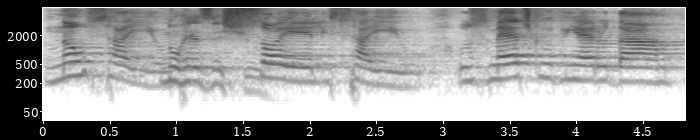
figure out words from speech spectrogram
não saiu. não resistiu. Só ele saiu. Os médicos vieram dar,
